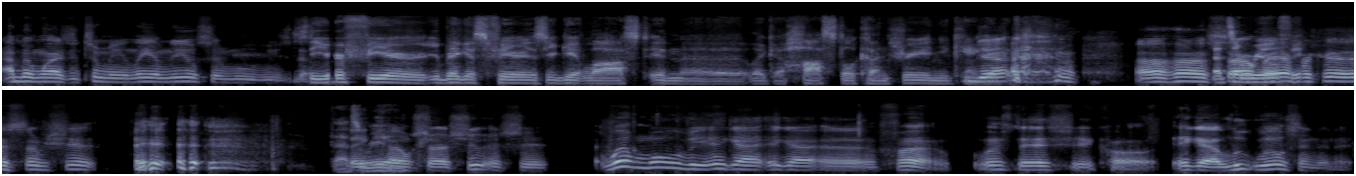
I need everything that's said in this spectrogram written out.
I've been watching too many Liam Neeson movies though. so your fear, your biggest fear is you get lost in uh, like a hostile country and you can't. Yeah. uh huh. That's a South real fear. Africa or some shit. That's real. they real. come start shooting shit. What movie? It got it got uh fuck. What's that shit called? It got Luke Wilson in it.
